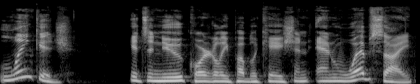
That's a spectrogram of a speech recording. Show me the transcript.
Linkage. It's a new quarterly publication and website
